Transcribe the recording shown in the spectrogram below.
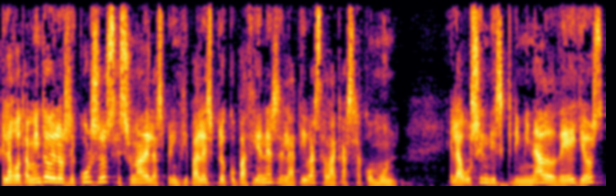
El agotamiento de los recursos es una de las principales preocupaciones relativas a la casa común. El abuso indiscriminado de ellos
